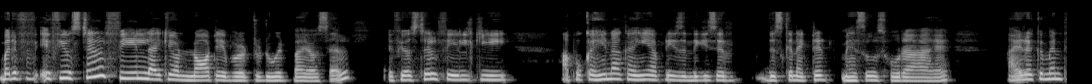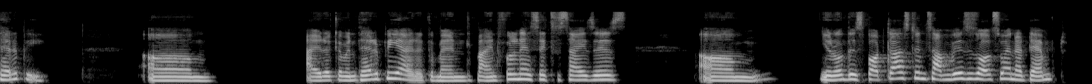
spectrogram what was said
But if if you still feel like you are not able to do it by yourself if you still feel कि आपको कहीं ना कहीं अपनी ज़िंदगी से डिसकनेक्टेड महसूस हो रहा है I recommend therapy I recommend therapy I recommend mindfulness exercises you know, this podcast in some ways is also an attempt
